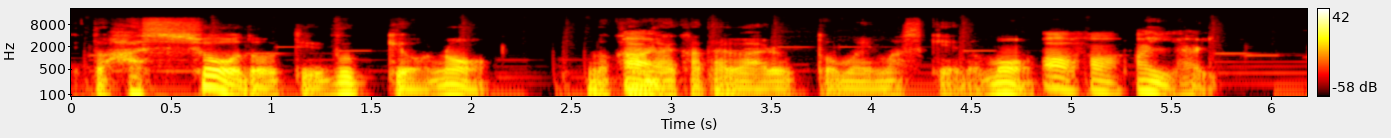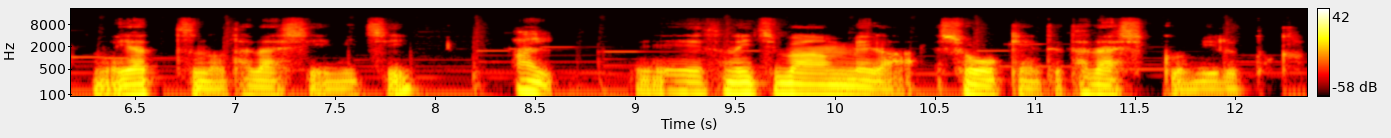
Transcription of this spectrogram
えっと、八正道っていう仏教のの考え方があると思いますけれども、あははいはい。その8つの正しい道。はい。でその1番目が証券って正しく見るとか、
